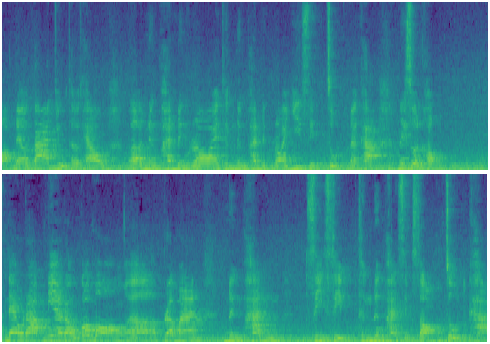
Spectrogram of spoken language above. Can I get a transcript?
อบแนวต้านอยู่แถวๆ1,100 ถึง 1,120 จุดนะคะ ในส่วนของแนวรับเนี่ยเราก็มองออประมาณ 1,000 1,040 ถึง 1,012 จุดค่ะ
